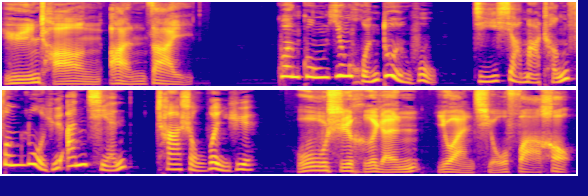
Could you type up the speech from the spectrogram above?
云长安在？”关公英魂顿悟，即下马乘风落于鞍前，插手问曰：“吾师何人？愿求法号。”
